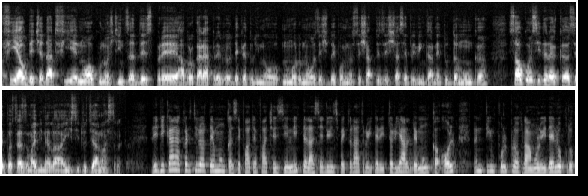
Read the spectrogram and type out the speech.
fie au decedat, fie nu au cunoștință despre abrogarea decretului numărul 92 1976 privind carnetul de muncă sau consideră că se păstrează mai bine la instituția noastră. Ridicarea cărților de muncă se poate face zilnic de la sediul Inspectoratului Teritorial de Muncă OLT în timpul programului de lucru.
